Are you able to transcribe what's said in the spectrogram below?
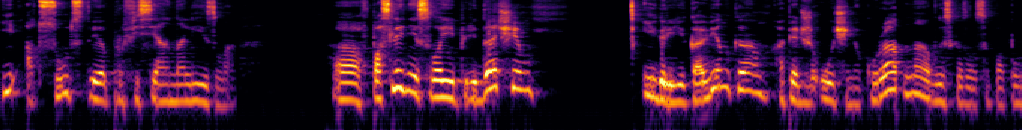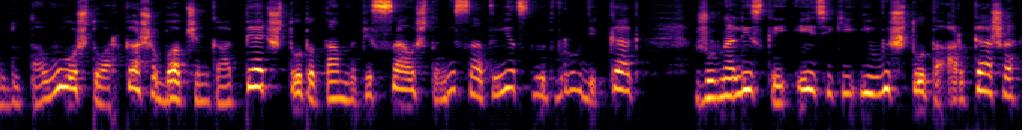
и отсутствие профессионализма. А в последней своей передаче Игорь Яковенко, опять же, очень аккуратно высказался по поводу того, что Аркаша Бабченко опять что-то там написал, что не соответствует вроде как журналистской этике, и вы что-то, Аркаша,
